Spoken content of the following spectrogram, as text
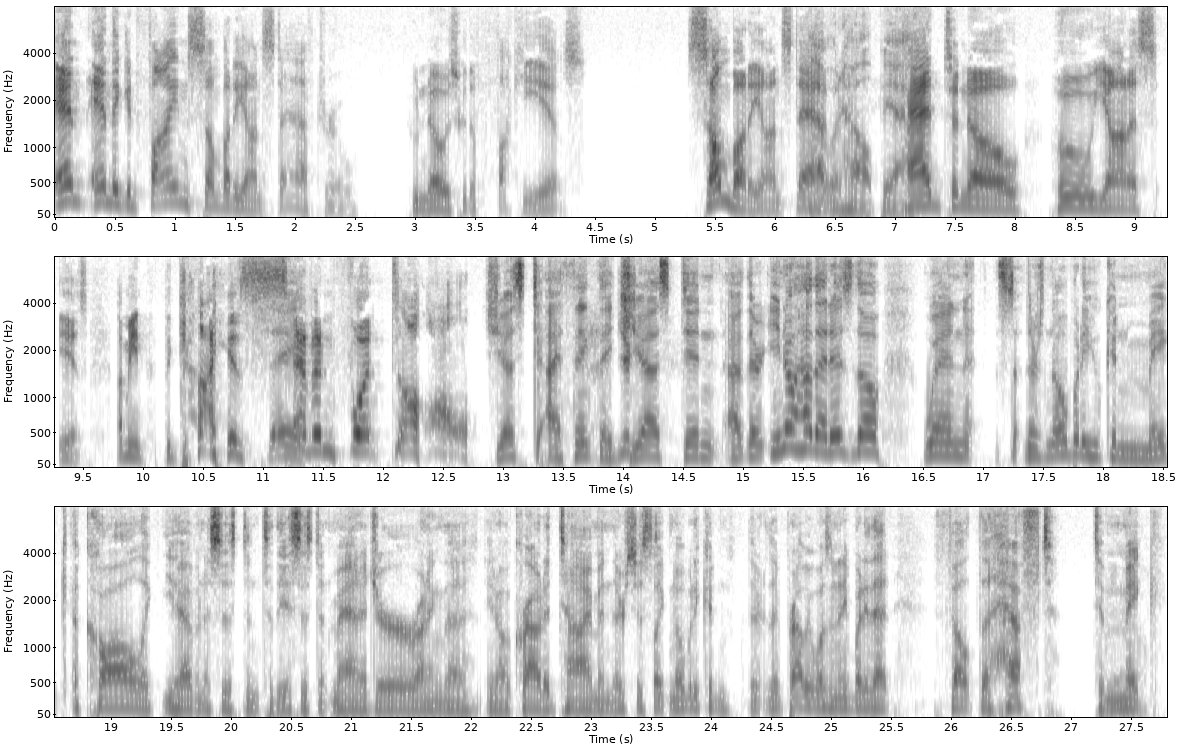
and and they could find somebody on staff, Drew, who knows who the fuck he is. Somebody on staff That would help, yeah. had to know who Giannis is. I mean, the guy is seven foot tall. Just, I think they just didn't. Uh, there, you know how that is though. When s- there's nobody who can make a call, like you have an assistant to the assistant manager running the, you know, crowded time, and there's just like nobody could. There, there probably wasn't anybody that felt the heft to make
